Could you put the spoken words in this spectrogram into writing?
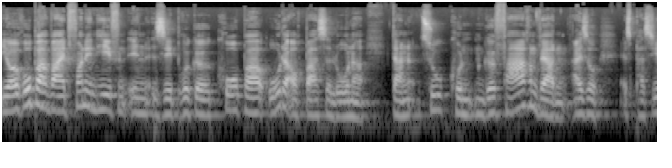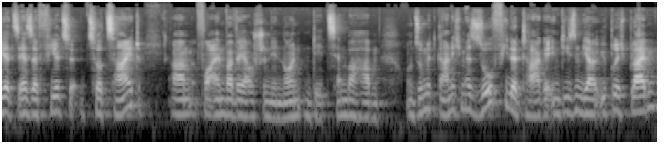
die europaweit von den Häfen in Seebrücke, Kopa oder auch Barcelona dann zu Kunden gefahren werden. Also es passiert sehr, sehr viel zu, zur Zeit, ähm, vor allem weil wir ja auch schon den 9. Dezember haben und somit gar nicht mehr so viele Tage in diesem Jahr übrig bleiben,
